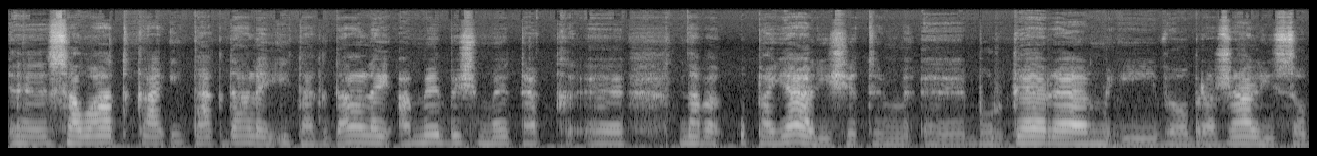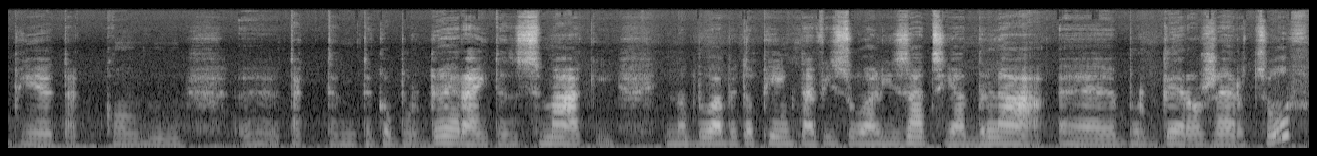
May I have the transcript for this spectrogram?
e, sałatka i tak dalej, i tak dalej, a my byśmy tak e, na, upajali się tym e, burgerem i wyobrażali sobie taką tak, ten, tego burgera i ten smak i no byłaby to piękna wizualizacja dla e, burgerożerców.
